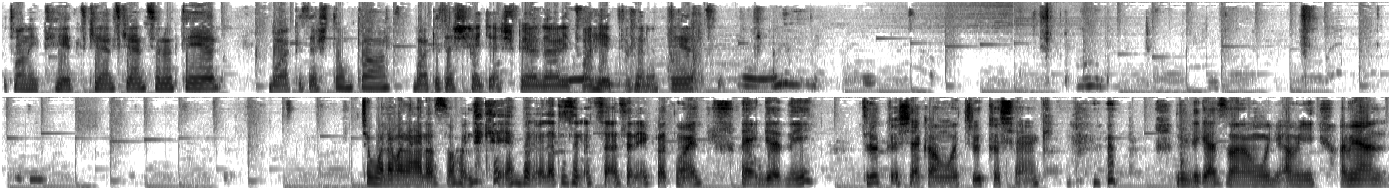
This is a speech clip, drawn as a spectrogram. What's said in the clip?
Ott van itt 7,995 ér, balkezes tompa, balkezes hegyes például, itt van 715 ér. Csomó le van árazva, hogy ne kelljen belőle 15%-ot majd engedni. Trükkösek amúgy, trükkösek. Mindig ez van amúgy, ami, ami olyan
